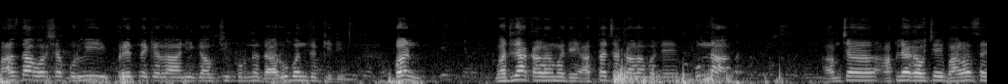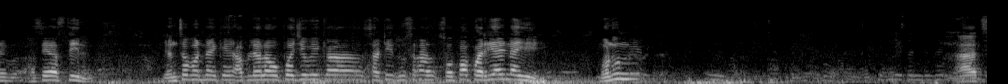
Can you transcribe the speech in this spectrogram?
पाच दहा वर्षापूर्वी प्रयत्न केला आणि गावची पूर्ण दारू बंद केली. पण मधल्या काळामध्ये आत्ताच्या काळामध्ये पुन्हा आमच्या आपल्या गावचे बाळासाहेब हसे असतील यांचं म्हणणं आहे की आपल्याला उपजीविकासाठी दुसरा सोपा पर्याय नाही. म्हणून आज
